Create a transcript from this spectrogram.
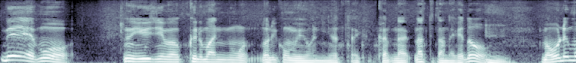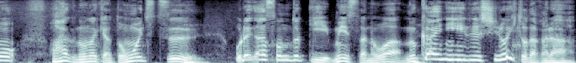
で、もう、友人は車にも乗り込むようになってたかななってたんだけど、まあ俺も早く乗んなきゃと思いつつ、俺がその時見えてたのは、向かいにいる白い人だから、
